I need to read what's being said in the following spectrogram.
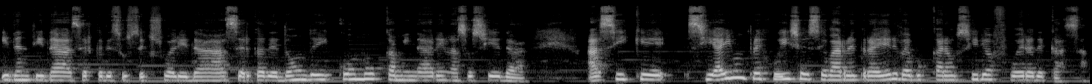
identidad, acerca de su sexualidad, acerca de dónde y cómo caminar en la sociedad. Así que si hay un prejuicio, él se va a retraer y va a buscar auxilio afuera de casa.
